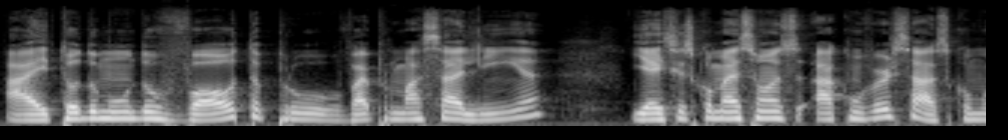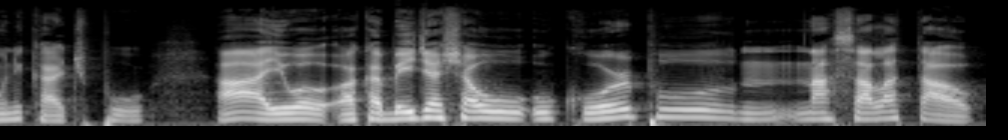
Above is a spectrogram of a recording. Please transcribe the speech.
aí todo mundo volta pro. vai pra uma salinha. E aí vocês começam a, a conversar, a se comunicar, tipo, ah, eu acabei de achar o, o corpo na sala tal.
